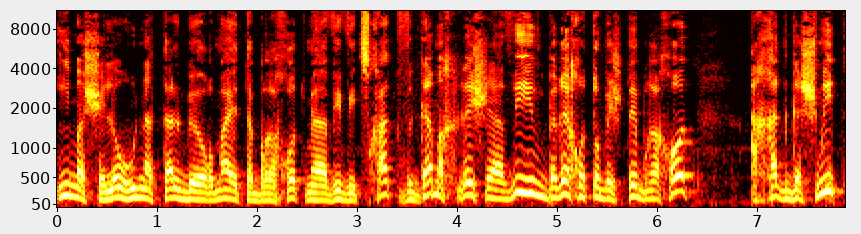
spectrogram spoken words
אימא שלו הוא נטל בעורמה את הברכות מאביו יצחק, וגם אחרי שאביו ברך אותו בשתי ברכות, אחת גשמית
